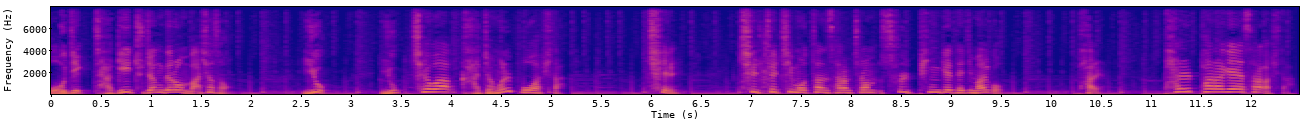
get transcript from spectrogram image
오직 자기 주장대로 마셔서 6. 육체와 가정을 보호합시다. 7. 칠칠치 못한 사람처럼 술 핑계 대지 말고 8. 팔팔하게 살아갑시다.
